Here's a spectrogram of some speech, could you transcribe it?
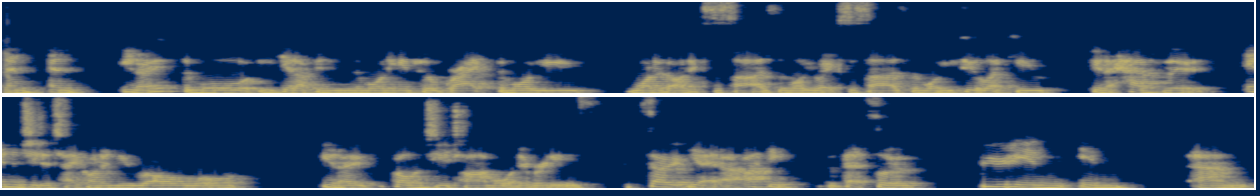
And, and, you know, the more you get up in the morning and feel great, the more you want to go and exercise, the more you exercise, the more you feel like you, you know, have the energy to take on a new role or, you know, volunteer time or whatever it is. So yeah, I, think that that's sort of beauty in, in, um,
